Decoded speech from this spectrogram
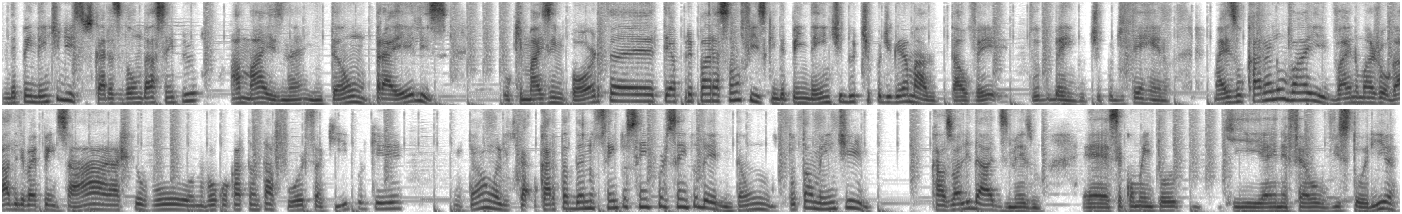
independente disso, os caras vão dar sempre a mais, né? Então, para eles, o que mais importa é ter a preparação física, independente do tipo de gramado. Talvez, tudo bem, do tipo de terreno. Mas o cara não vai, vai numa jogada, ele vai pensar, ah, acho que eu vou, não vou colocar tanta força aqui, porque. Então, ele, o cara tá dando sempre o 100% dele. Então, totalmente casualidades mesmo. É, você comentou que a NFL vistoria,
